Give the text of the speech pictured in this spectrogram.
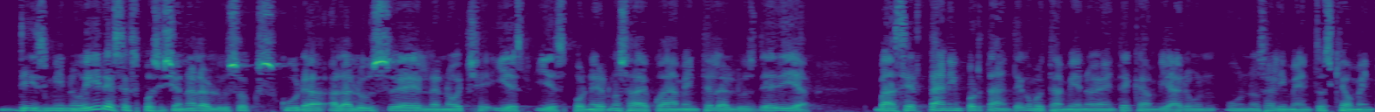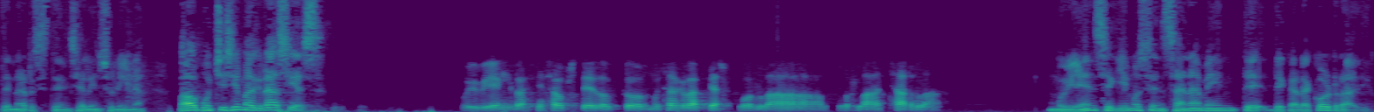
disminuir esa exposición a la luz oscura, a la luz en la noche y, exponernos adecuadamente a la luz de día va a ser tan importante como también obviamente cambiar unos alimentos que aumenten la resistencia a la insulina. Pau, muchísimas gracias. Muy bien, gracias a usted, doctor. Muchas gracias por la, por la charla. Muy bien, seguimos en Sanamente de Caracol Radio.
